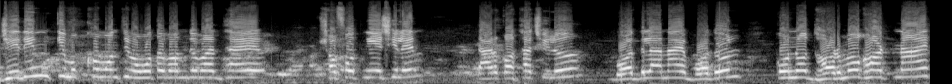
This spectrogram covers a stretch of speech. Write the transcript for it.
যেদিন কি মুখ্যমন্ত্রী মমতা বন্দ্যোপাধ্যায় শপথ নিয়েছিলেন, তার কথা ছিল, বদলানায় বদল, কোনো ধর্মঘট নয়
